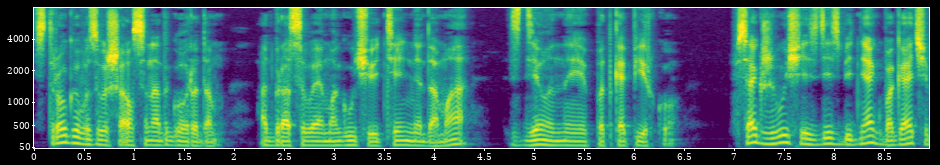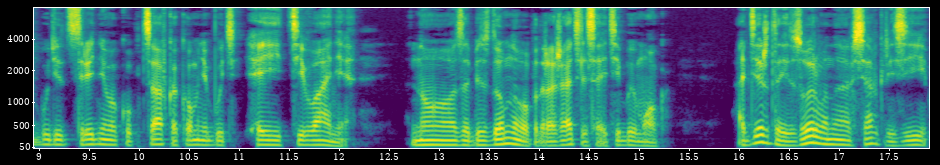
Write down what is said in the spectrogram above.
строго возвышался над городом, отбрасывая могучую тень на дома, сделанные под копирку. Всяк живущий здесь бедняк богаче будет среднего купца в каком-нибудь Эйтиване, но за бездомного подражатель сойти бы мог. Одежда изорвана, вся в грязи,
